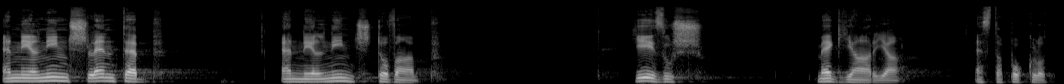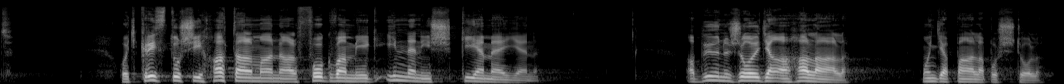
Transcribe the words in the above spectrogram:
Ennél nincs lentebb, ennél nincs tovább. Jézus megjárja ezt a poklot, hogy Krisztusi hatalmánál fogva még innen is kiemeljen. A bűn zsoldja a halál, mondja Pálapostól.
